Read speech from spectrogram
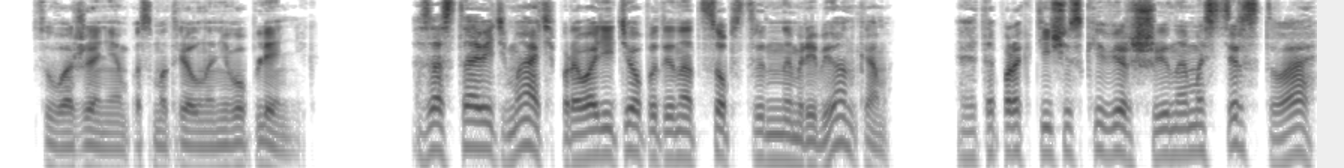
— с уважением посмотрел на него пленник. «Заставить мать проводить опыты над собственным ребенком — это практически вершина мастерства,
